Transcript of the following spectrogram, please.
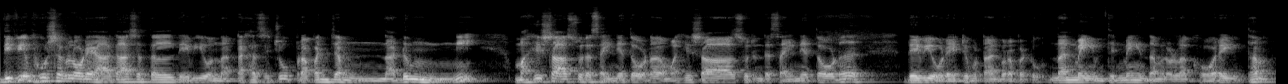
ദിവ്യഭൂഷകളോടെ ആകാശത്തിൽ ദേവി ഒന്ന് അട്ടഹസിച്ചു. പ്രപഞ്ചം നടുങ്ങി. മഹിഷാസുര സൈന്യത്തോട് മഹിഷാസുരന്റെ സൈന്യത്തോട് ദേവിയോട് ഏറ്റുമുട്ടാൻ പുറപ്പെട്ടു. നന്മയും തിന്മയും തമ്മിലുള്ള ഘോരയുദ്ധം.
